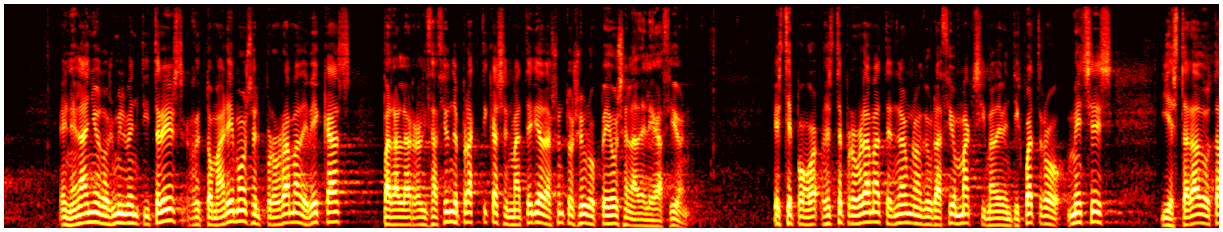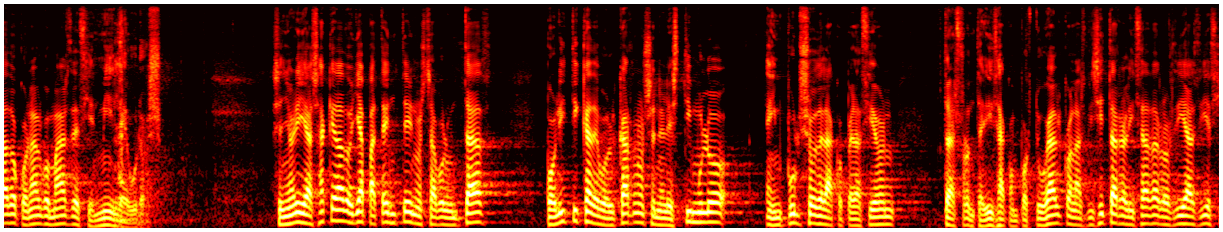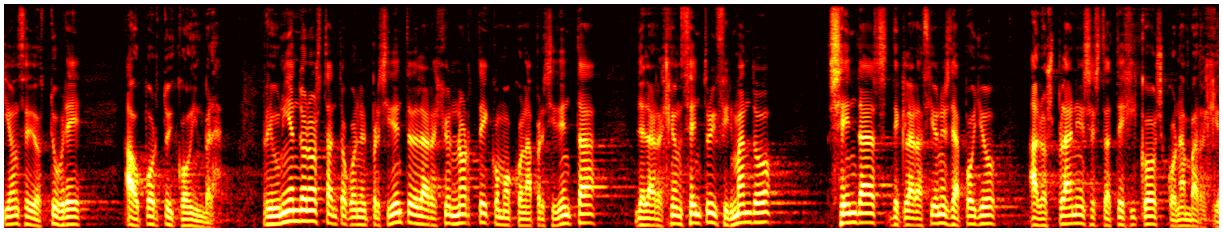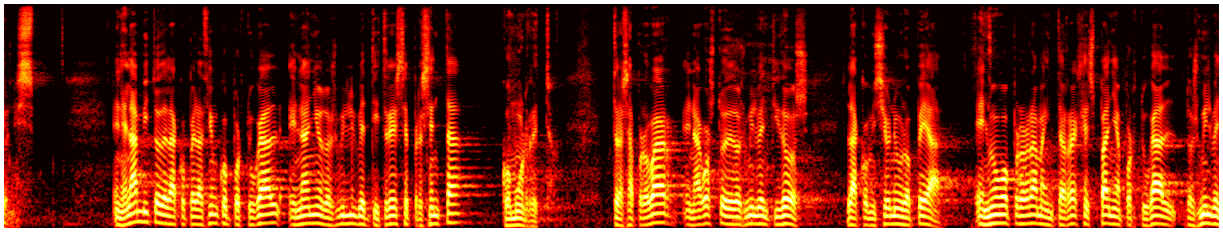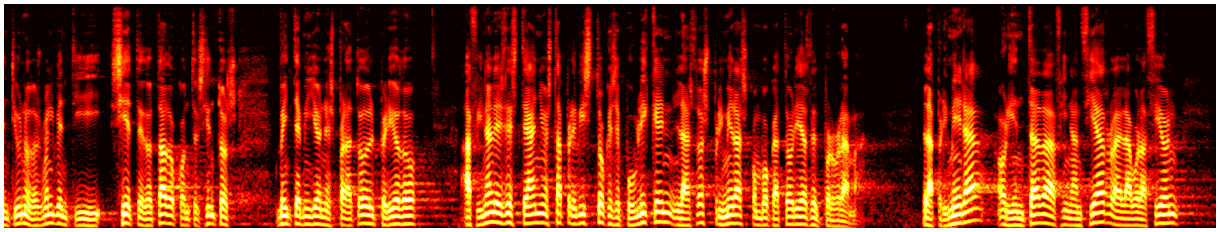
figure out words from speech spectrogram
En el año 2023 retomaremos el programa de becas para la realización de prácticas en materia de asuntos europeos en la delegación. Este, este, programa tendrá una duración máxima de 24 meses y estará dotado con algo más de 100.000 euros. Señorías, ha quedado ya patente nuestra voluntad política de volcarnos en el estímulo e impulso de la cooperación transfronteriza con Portugal, con las visitas realizadas los días 10 y 11 de octubre a Oporto y Coimbra, reuniéndonos tanto con el presidente de la región norte como con la presidenta de la región centro y firmando sendas declaraciones de apoyo a los planes estratégicos con ambas regiones. En el ámbito de la cooperación con Portugal, el año 2023 se presenta como un reto. Tras aprobar en agosto de 2022 la Comisión Europea el nuevo programa Interreg España-Portugal 2021-2027, dotado con 320 millones para todo el periodo, a finales de este año está previsto que se publiquen las dos primeras convocatorias del programa. La primera, orientada a financiar la elaboración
